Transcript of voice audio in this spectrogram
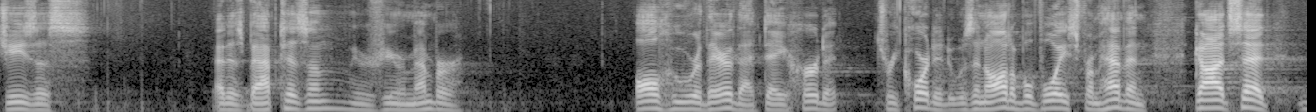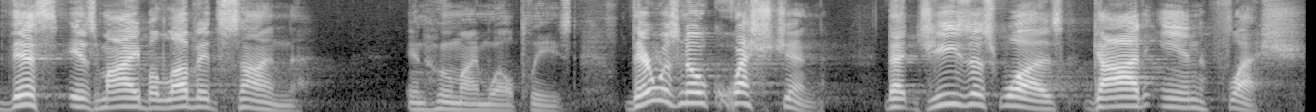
Jesus, at his baptism, if you remember, all who were there that day heard it. It's recorded. It was an audible voice from heaven. God said, This is my beloved Son, in whom I'm well pleased. There was no question that Jesus was God in flesh.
